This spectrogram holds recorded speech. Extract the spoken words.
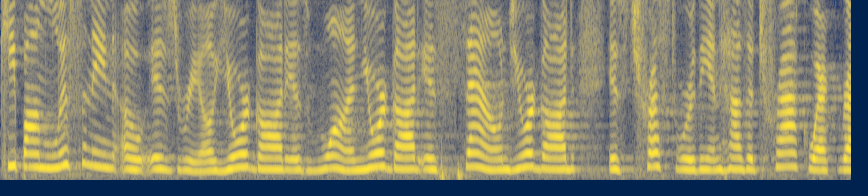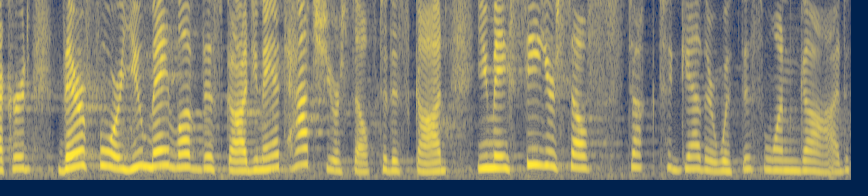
Keep on listening, O Israel. Your God is one. Your God is sound. Your God is trustworthy and has a track record. Therefore, you may love this God. You may attach yourself to this God. You may see yourself stuck together with this one God.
